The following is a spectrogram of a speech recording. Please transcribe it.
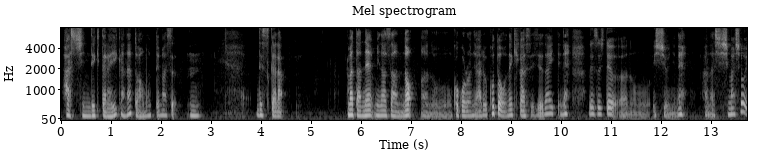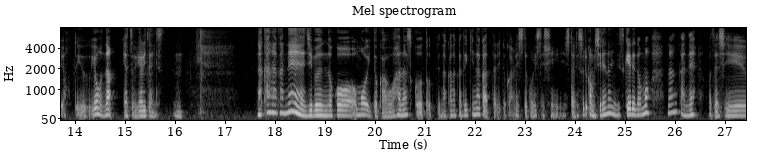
発信できたらいいかなとは思ってます。うん。ですから、またね皆さんのあの心にあることをね聞かせていただいてねでそしてあの一緒にね話しましょうよっていうようなやつをやりたいんです。うんなかなかね自分のこう思いとかを話すことってなかなかできなかったりとかあれしてこれしてしたりするかもしれないんですけれどもなんかね私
